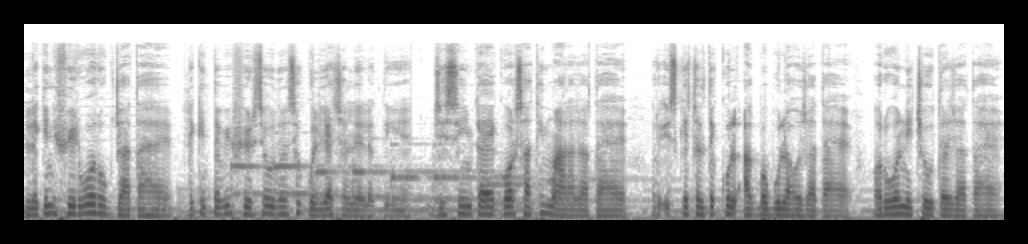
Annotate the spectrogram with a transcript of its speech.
लेकिन फिर वो रुक जाता है, लेकिन तभी फिर से उधर से गोलियाँ चलने लगती हैं, जिससे इनका एक और साथी मारा जाता है और इसके चलते कुल आग बबूला हो जाता है और वो नीचे उतर जाता है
